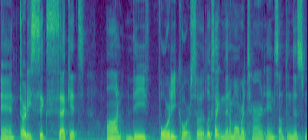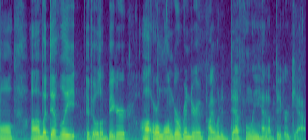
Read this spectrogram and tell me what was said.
and 36 seconds on the 40 core. So it looks like minimal return in something this small, uh, but definitely if it was a bigger uh, or longer render, it probably would have definitely had a bigger gap.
